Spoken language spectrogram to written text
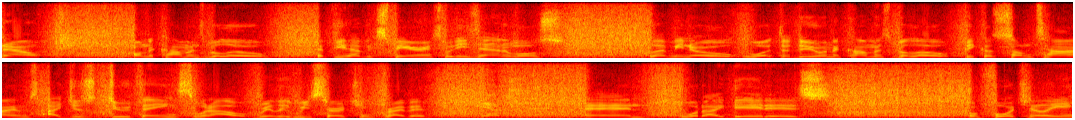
Now, on the comments below, if you have experience with these animals, let me know what to do in the comments below because sometimes I just do things without really researching, right babe? Yep. And what I did is, unfortunately,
